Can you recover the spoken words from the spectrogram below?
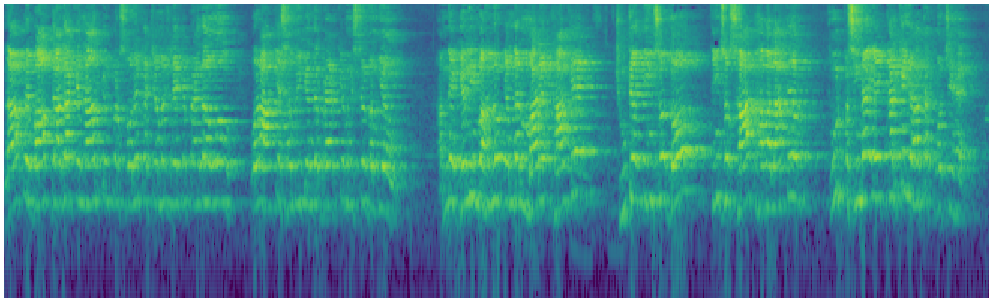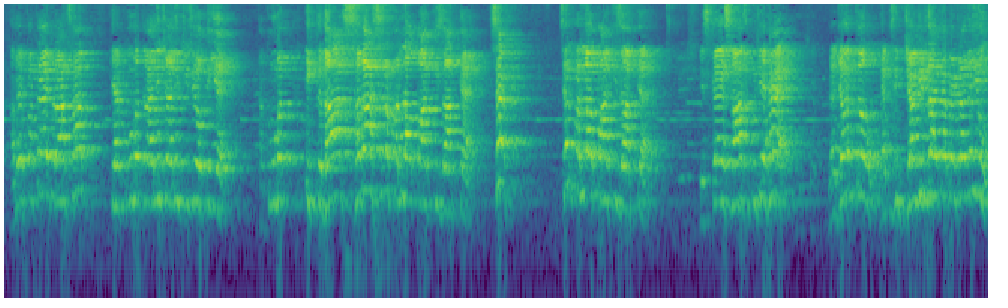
ना अपने बाप दादा के नाम के ऊपर सोने का चम्मच लेके पैदा हुआ हूँ और आके असेंबली के अंदर बैठ के मिनिस्टर बन गया हूँ। हमने गली मोहल्लों के अंदर मारे खा के झूठे 302 307 हवालाते और फूल पसीना एक करके यहाँ तक पहुँचे हैं। हमें पता है इब्रार साहब कि हकूमत रानी चाली चीज़ें होती हैं। हकूमत इकतदार सदा सिर्फ़ अल्लाह पाक की जात का है। सिर्फ़ सिर्फ़ अल्लाह पाक की जात का है। इसका एहसास मुझे है। मैं जानता हूँ, मैं किसी जागीरदार का बेटा नहीं हूँ।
